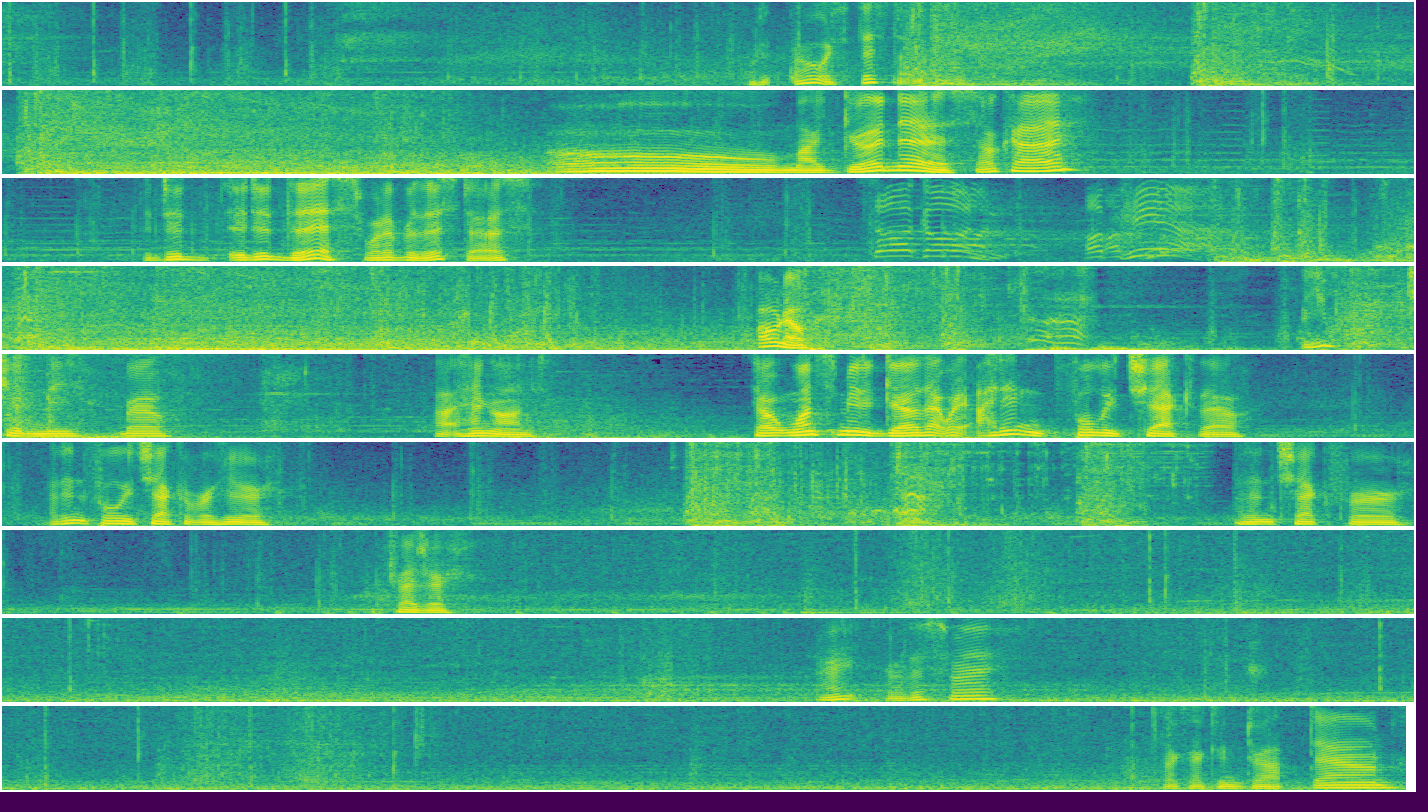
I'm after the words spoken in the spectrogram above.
What, oh, it's this thing. Oh my goodness. Okay. It did it did this, whatever this does. Sargon! Up here! Oh no. Kidding me, bro? Alright, hang on. So it wants me to go that way. I didn't fully check though. I didn't fully check over here. I didn't check for treasure. Alright, go this way. I can drop down.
